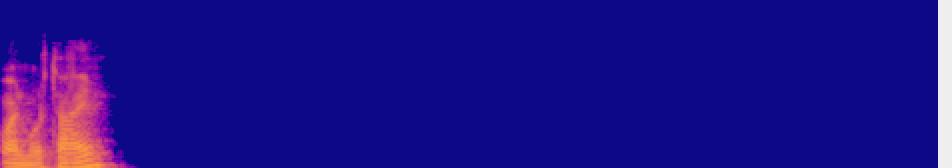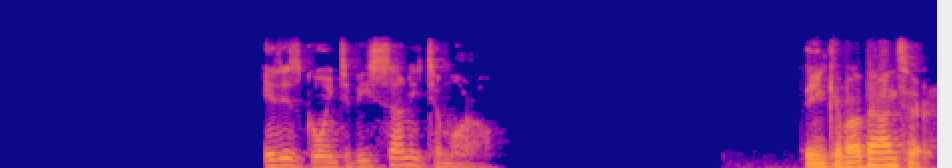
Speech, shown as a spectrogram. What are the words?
One more time. It is going to be sunny tomorrow. Think about the answer.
